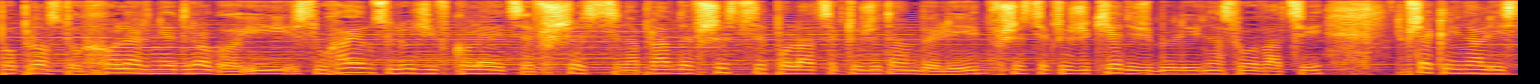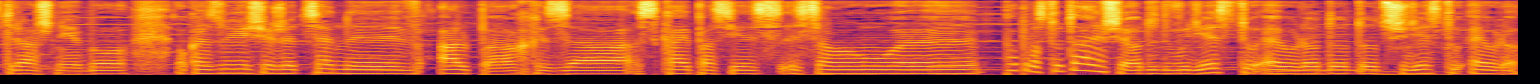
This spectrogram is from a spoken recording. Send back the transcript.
po prostu cholernie drogo i słuchając ludzi w kolejce, wszyscy, naprawdę wszyscy Polacy, którzy tam byli, wszyscy, którzy kiedyś byli na Słowacji, przeklinali strasznie, bo okazuje się, że ceny w Alpach za Skypass jest, są e, po prostu tańsze, od 20 euro do, do 30 euro,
